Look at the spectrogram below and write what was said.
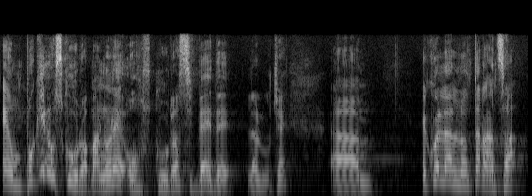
È un pochino scuro, ma non è oscuro, si vede la luce, um, e quella lontananza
